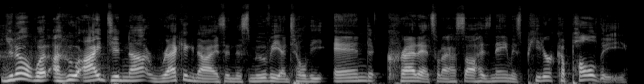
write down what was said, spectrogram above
You know what? Who I did not recognize in this movie until the end credits when I saw his name is Peter Capaldi.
